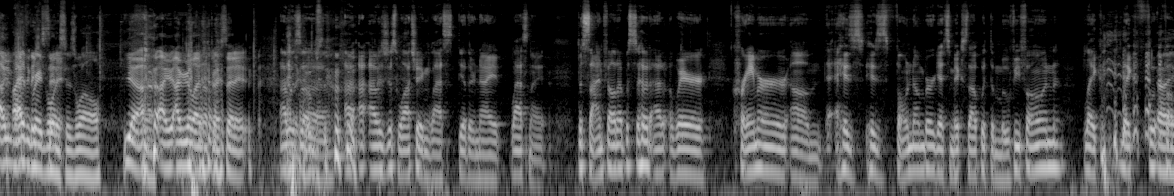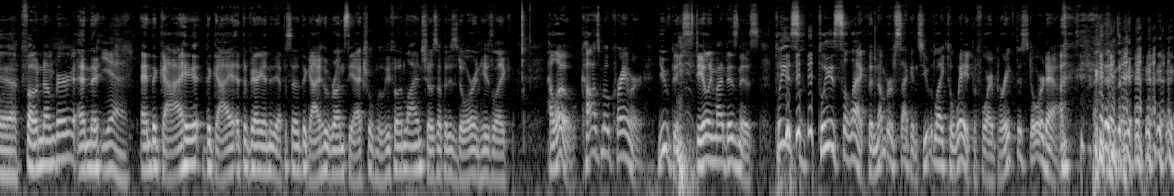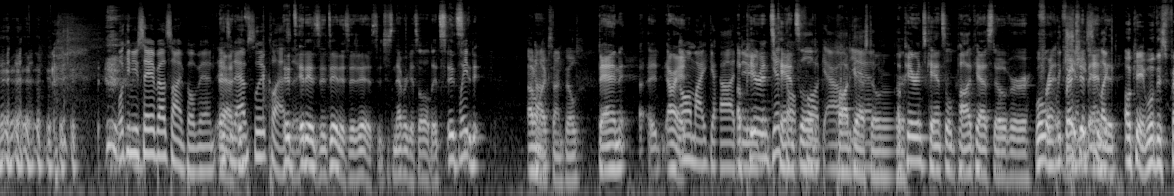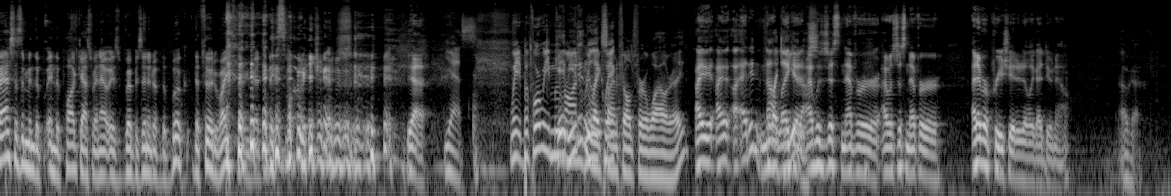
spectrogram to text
I, I have a great said it. voice as well. Yeah, I, I realized after I said it. I was uh, I, I- I was just watching last the other night last night the Seinfeld episode where Kramer um his his phone number gets mixed up with the movie phone like like pho- Oh, yeah. phone number and the Yeah. and the guy the guy at the very end of the episode the guy who runs the actual movie phone line shows up at his door and he's like Hello, Cosmo Kramer. You've been stealing my business. Please, please select the number of seconds you would like to wait before I break this door down. what can you say about Seinfeld, man? It's Yeah, an it's- absolute classic. It, it is. It is. It is. It just never gets old. It's. It's. Wait. it- I don't Huh. like Seinfeld. ben. Uh, all right. Oh my god, dude. Appearance Get canceled, The fuck out. Podcast yeah. over. Appearance canceled. Podcast over. Well, Fri- like, friendship isn't, like- ended. Okay, well, this fascism in the in the podcast right now is representative of the book, The Third Reich, that we read this week. yeah. Yes. Wait, before we move Gabe, on, you didn't really like quick. Seinfeld for a while, right? I. I. I didn't not like like, it. I was just never. I was just never. I never appreciated it like I do now. Okay.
